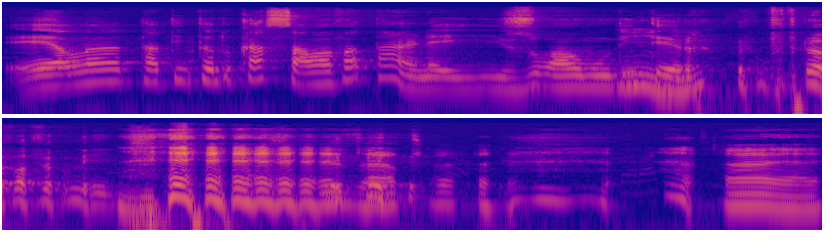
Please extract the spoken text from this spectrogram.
ela tá tentando caçar o Avatar, né? E zoar o mundo uhum. inteiro, provavelmente. Exato. é, é.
